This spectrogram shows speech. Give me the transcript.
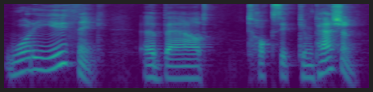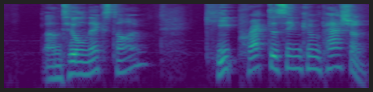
What do you think about toxic compassion? Until next time, keep practicing compassion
